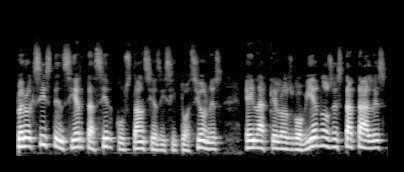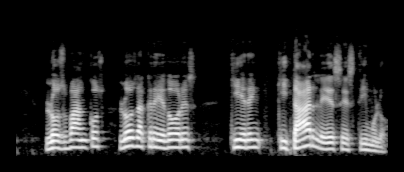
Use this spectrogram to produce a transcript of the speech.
pero existen ciertas circunstancias y situaciones en la que los gobiernos estatales, los bancos, los acreedores quieren quitarle ese estímulo.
